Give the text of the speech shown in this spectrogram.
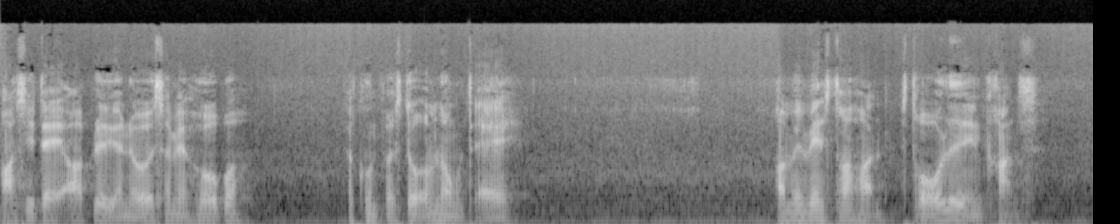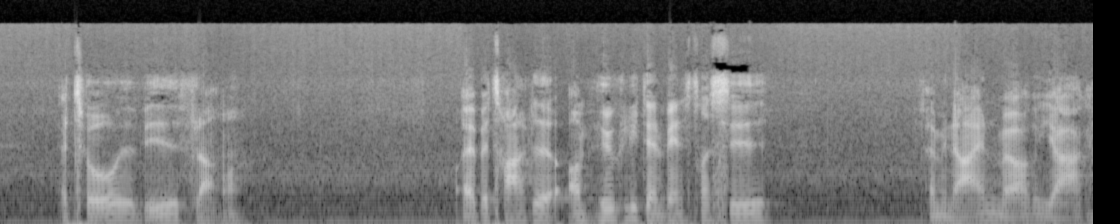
Også i dag oplevede jeg noget, som jeg håber at kunne forstå om nogle dage. Og med venstre hånd strålede en krans af tågede hvide flammer. Og jeg betragtede omhyggeligt den venstre side af min egen mørke jakke.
